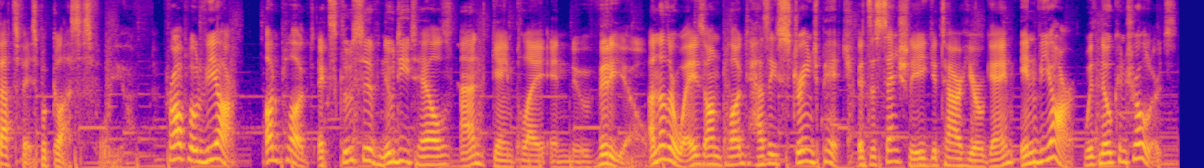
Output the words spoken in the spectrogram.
that's Facebook glasses for you. From Upload VR, Unplugged, exclusive new details and gameplay in new video. Anotherway is Unplugged has a strange pitch. It's essentially a Guitar Hero game in VR with no controllers.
